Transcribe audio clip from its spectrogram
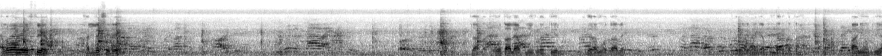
हलवा व्यवस्थित. खाली लक्ष द्या. झालं होत आलं आपल्या इकडं तेल. गरम होत आलं त्याच्यामध्ये आपण डायरेक्ट आता पाणी होतो या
